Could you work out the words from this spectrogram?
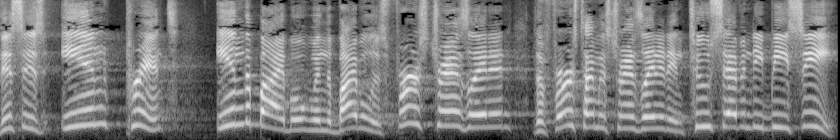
This is in print in the Bible when the Bible is first translated. The first time it's translated in 270 BC.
